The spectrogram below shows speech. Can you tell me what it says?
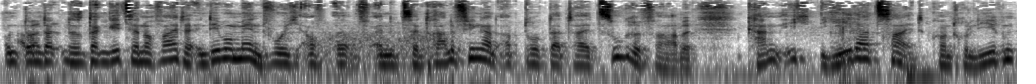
und, aber und dann, dann geht's ja noch weiter. In dem Moment, wo ich auf, auf eine zentrale Fingerabdruckdatei Zugriff habe, kann ich jederzeit kontrollieren,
